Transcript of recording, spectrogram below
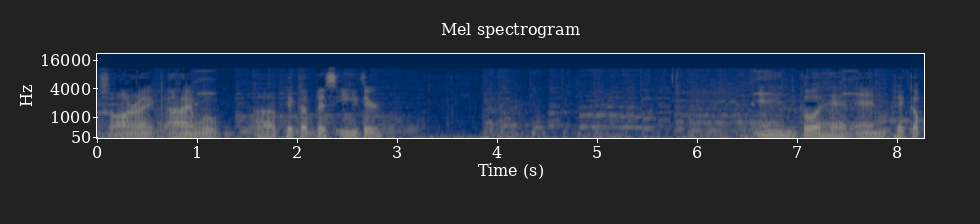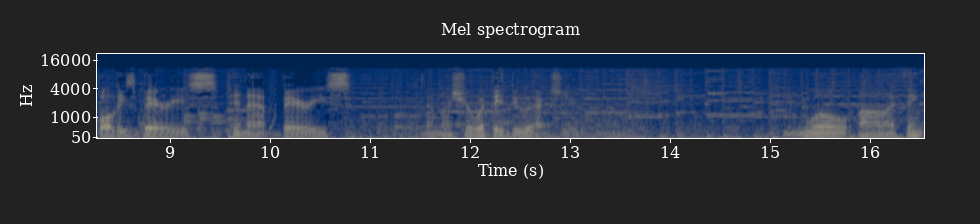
So alright, I will uh, pick up this Ether. And go ahead and pick up all these berries, Pinap berries. I'm not sure what they do actually. Well, uh, I think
